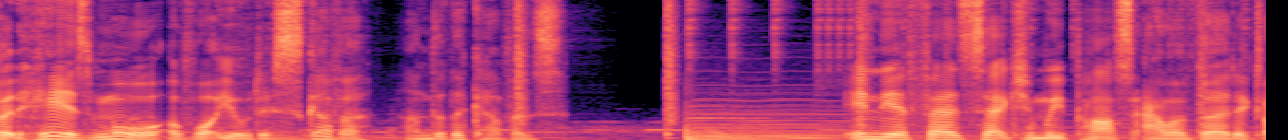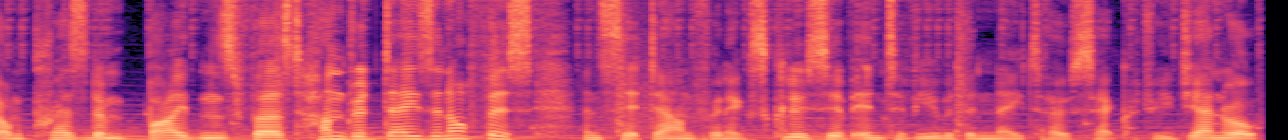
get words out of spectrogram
But here's more of what you'll discover under the covers. In the affairs section, we pass our verdict on President Biden's first 100 days in office and sit down for an exclusive interview with the NATO Secretary General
